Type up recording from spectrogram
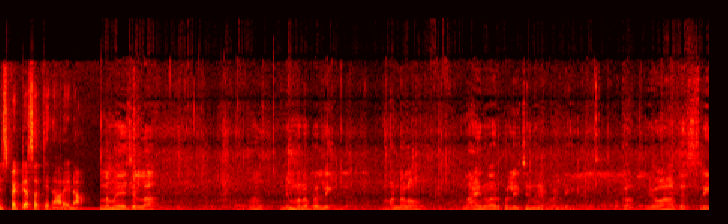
ఇన్స్పెక్టర్ సత్యనారాయణ. జిల్లా నిమ్మనపల్లి మండలం నాయనవారిపల్లికి చెందినటువంటి ఒక వివాహిత స్త్రీ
